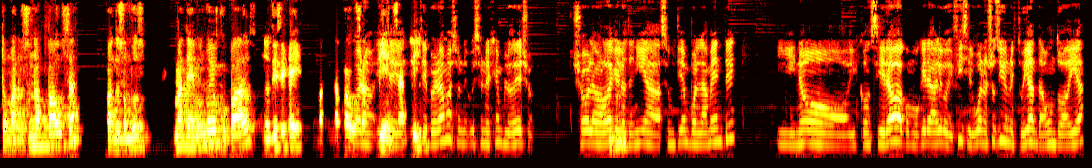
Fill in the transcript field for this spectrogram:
tomarnos una pausa cuando somos, mantenemos muy ocupados, nos dice, hey, tomate una pausa, bueno, piensa este, en ti. este programa es un, es un ejemplo de ello. Yo la verdad que lo tenía hace un tiempo en la mente y no y consideraba como que era algo difícil. Bueno, yo soy un estudiante aún todavía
